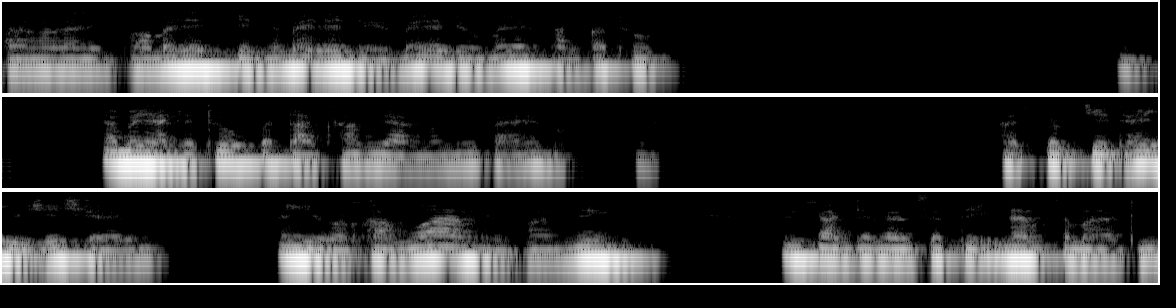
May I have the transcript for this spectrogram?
ฟังอะไรพอไม่ได้กินไม่ได้ดื่มไม่ได้ดูไม่ได้ฟังก็ทุกข์ถ้าไม่อยากจะทุกข์ก็ตัดความอยากเหล่านี้ไปให้หมดหัดฝึกจิตให้อยู่เฉยๆให้อยู่กับความว่างอยู่ความนิ่งด้วยการเจริญสตินั่งสมาธิ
